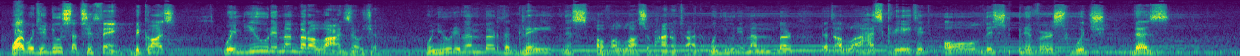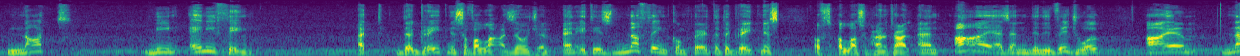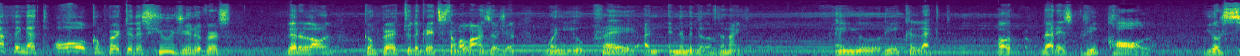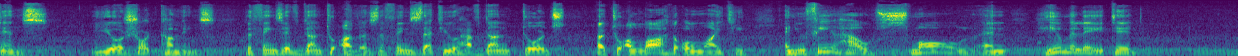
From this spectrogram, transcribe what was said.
Why would he do such a thing? Because when you remember Allah Azza wa when you remember the greatness of Allah subhanahu wa ta'ala, when you remember that Allah has created all this universe which does not mean anything at the greatness of Allah Azza wa Jal. and it is nothing compared to the greatness of Allah subhanahu wa ta'ala. And I, as an individual, I am nothing at all compared to this huge universe, let alone compared to the greatest of Allah Azza wa Jal. When you pray in the middle of the night and you recollect, or that is, recall your sins, your shortcomings, the things you've done to others, the things that you have done towards uh, to Allah the Almighty, and you feel how small and humiliated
